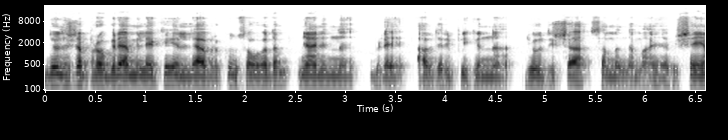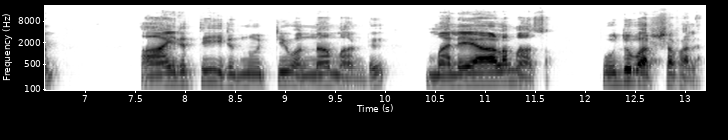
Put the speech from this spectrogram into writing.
ജ്യോതിഷ പ്രോഗ്രാമിലേക്ക് എല്ലാവർക്കും സ്വാഗതം. ഞാനിന്ന് ഇവിടെ അവതരിപ്പിക്കുന്ന ജ്യോതിഷ സംബന്ധമായ വിഷയം ആയിരത്തി ഇരുന്നൂറ്റി ഒന്നാം ആണ്ട് മലയാള മാസം പുതുവർഷഫലം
